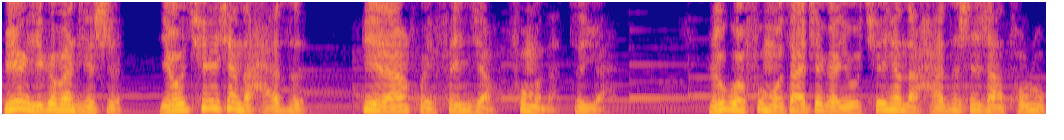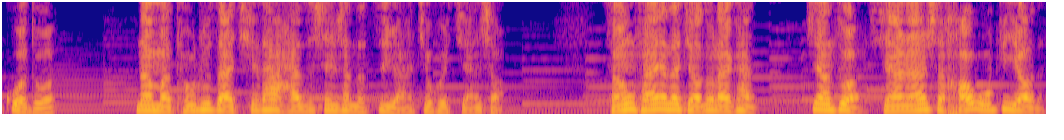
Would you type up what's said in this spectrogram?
另一个问题是，有缺陷的孩子必然会分享父母的资源。如果父母在这个有缺陷的孩子身上投入过多，那么投注在其他孩子身上的资源就会减少。从繁衍的角度来看，这样做显然是毫无必要的。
